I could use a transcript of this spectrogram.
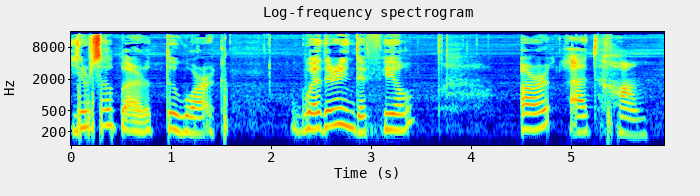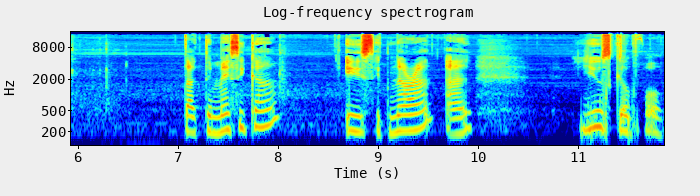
yourself to work, whether in the field or at home. That the Mexican is ignorant and unskillful.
